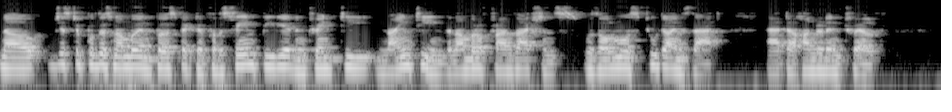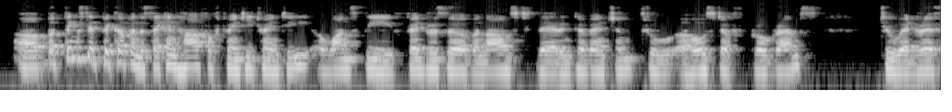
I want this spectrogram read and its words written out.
Now, just to put this number in perspective, for the same period in 2019, the number of transactions was almost two times that at 112. Uh, but things did pick up in the second half of 2020 uh, once the Fed Reserve announced their intervention through a host of programs to address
